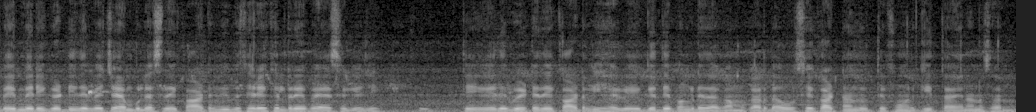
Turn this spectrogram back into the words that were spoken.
ਵੀ ਮੇਰੀ ਗੱਡੀ ਦੇ ਵਿੱਚ ਐਂਬੂਲੈਂਸ ਦੇ ਕਾਟ ਵੀ ਬਥੇਰੇ ਖਿਲਰੇ ਪਏ ਸੀਗੇ ਜੀ। ਤੇ ਇਹਦੇ ਬੇਟੇ ਦੇ ਕਾਟ ਵੀ ਹੈਗੇ ਗਿੱਧੇ ਭੰਗੜੇ ਦਾ ਕੰਮ ਕਰਦਾ ਉਸੇ ਕਾਟਾਂ ਦੇ ਉੱਤੇ ਫੋਨ ਕੀਤਾ ਇਹਨਾਂ ਨੂੰ ਸਾਨੂੰ।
